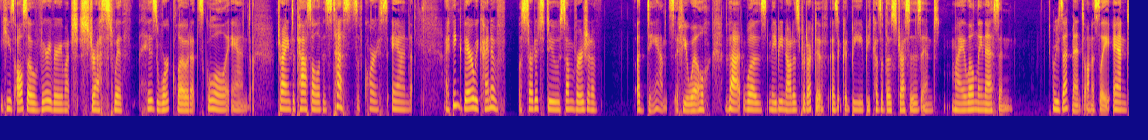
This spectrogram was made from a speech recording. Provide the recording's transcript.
he's also very, very much stressed with his workload at school and trying to pass all of his tests, of course. And I think there we kind of started to do some version of a dance, if you will, that was maybe not as productive as it could be because of those stresses and my loneliness and resentment, honestly. And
